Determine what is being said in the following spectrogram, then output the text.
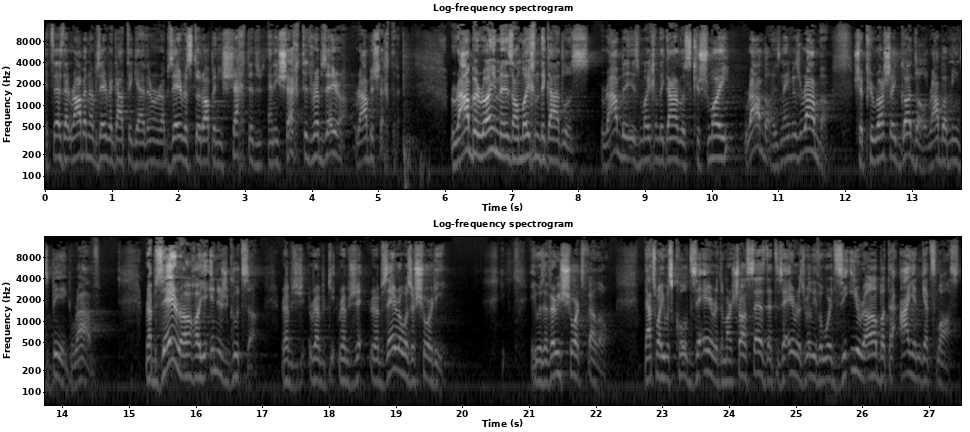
It says that Rabba and Rabzera got together, and Rabzera stood up and he shechted, and he shechted Rabzera. Rabba shechted him. Rabba Roim is al Moichen de Gadlus. Rabbi is Moichen de Gadlus. Kishmoi Rabba. His name is Rabba. Shepiroshe Gadol. Rabba means big. Rav. Rabzera hoye inish gutza. Rabzera was a shorty. He was a very short fellow. That's why he was called Ze'era. The Maharsha says that Ze'era is really the word Ze'ira, but the ayin gets lost.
